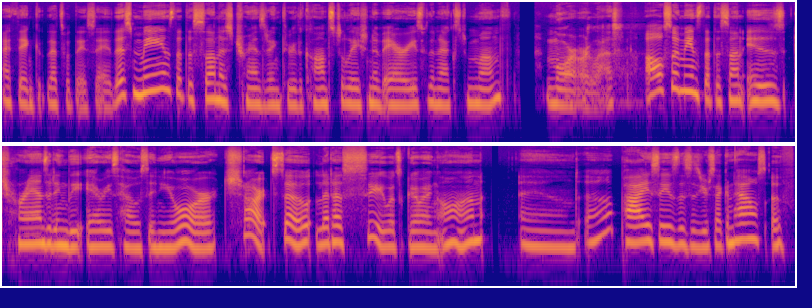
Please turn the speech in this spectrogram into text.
I think that's what they say. This means that the sun is transiting through the constellation of Aries for the next month, more or less. Also means that the sun is transiting the Aries house in your chart. So let us see what's going on. And uh, Pisces, this is your second house, of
